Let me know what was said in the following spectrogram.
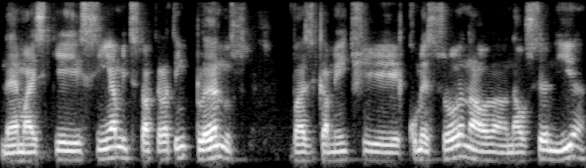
né? Mas que sim, a Midstock ela tem planos. Basicamente, começou na, na Oceania,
